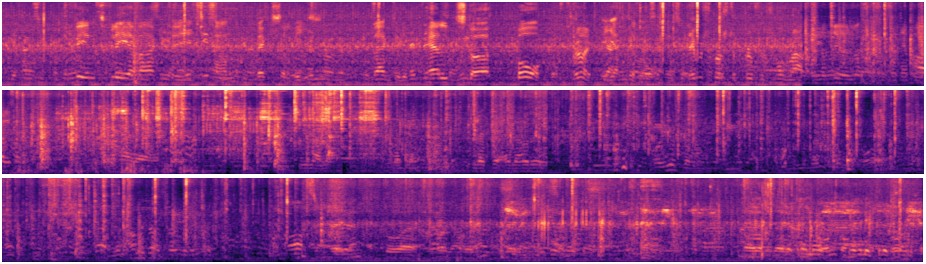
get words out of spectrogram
Det finns fler verktyg än växelvis. Verktyget eldstöt bakåt Really? är jättebra. They were supposed to proof this whole route. Ja, FK Haganhagen, Därefter IK Kommit, Kommit, Kommit, Kommit,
